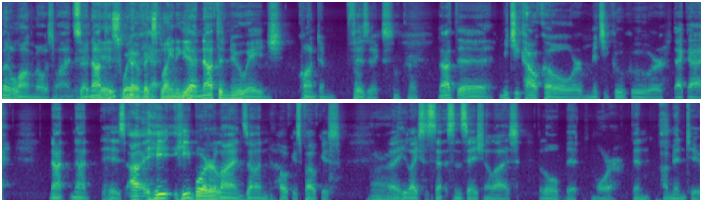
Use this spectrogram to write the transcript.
but along those lines, so not His this way no- of yeah, explaining yeah, it. not the new age quantum physics Okay. not the Michikauko or Michikuku or that guy. Not not his. Uh, he he borderlines on hocus pocus. All right. Uh, he likes to sen- sensationalize a little bit more than I'm into.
